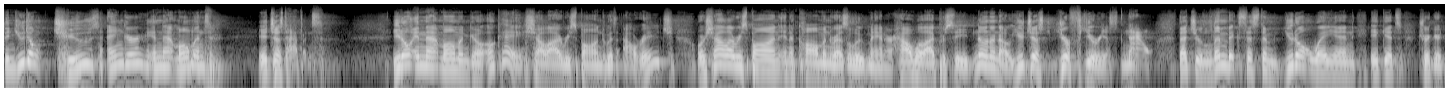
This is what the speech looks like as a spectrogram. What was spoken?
then you don't choose anger in that moment. It just happens. You don't in that moment go, okay, shall I respond with outrage or shall I respond in a calm and resolute manner? How will I proceed? No, no, no. You just, you're furious now. That's your limbic system. You don't weigh in, it gets triggered.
